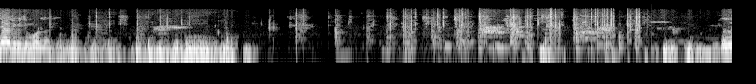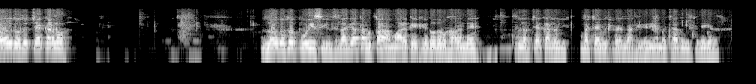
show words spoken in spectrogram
ਲਓ ਜੀ ਵੀ ਜੀ ਮੋੜ ਲਓ ਜੀ। ਲਓ ਜੀ ਦੋਸਤੋ ਚੈੱਕ ਕਰ ਲਓ। ਲਓ ਦੋਸਤੋ, ਪੂਰੀ ਸੀਲਸ ਲੱਗ ਗਿਆ। ਤੁਹਾਨੂੰ ਧਾਰਾ ਮਾਰ ਕੇ ਇੱਕ ਦੋ ਦੋ ਵਿਖਾ ਦਿੰਦੇ। ਲਓ ਚੈੱਕ ਕਰ ਲਓ ਜੀ। ਬੱਚਾ ਵੀ ਥੋੜਾ ਲੱਗ ਗਿਆ ਬੱਚਾ ਦੂਰ ਚਲੇ ਗਿਆ।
